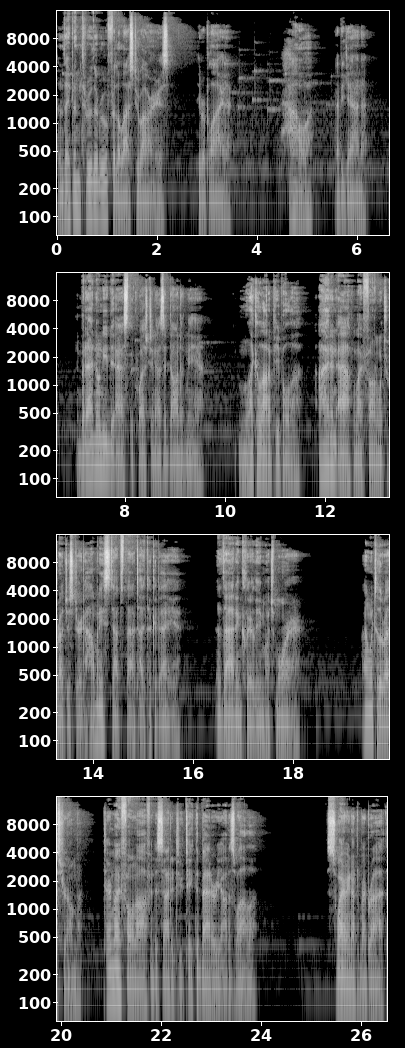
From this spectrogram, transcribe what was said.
They've been through the roof for the last two hours, he replied. How? I began. But I had no need to ask the question as it dawned on me. Like a lot of people, I had an app on my phone which registered how many steps that I took a day. That and clearly much more. I went to the restroom, turned my phone off, and decided to take the battery out as well. Swearing under my breath,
